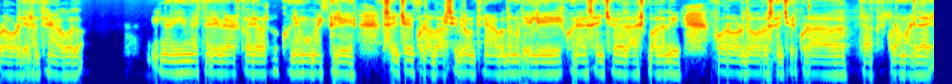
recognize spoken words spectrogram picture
ಕೂಡ ಹೊಡೆದಿಲ್ಲ ಅಂತ ಹೇಳ್ಬೋದು. ಇನ್ನು ಈ ಮ್ಯಾಚ್ನಲ್ಲಿ ವಿರಾಟ್ ಕೊಹ್ಲಿ ಅವರು ಕೊನೆ ಮೂಮೆಂಟ್ನಲ್ಲಿ ಸೆಂಚುರಿ ಕೂಡ ಬಾರಿಸಿದ್ರು ಅಂತ ಹೇಳ್ಬೋದು. ಮತ್ತೆ ಇಲ್ಲಿ ಕೊನೆ ಸೆಂಚುರಿ ಲಾಸ್ಟ್ ಬಾಲ್ ಅಲ್ಲಿ ಫೋರ್ ಹೊಡೆದು ಅವರು ಸೆಂಚುರಿ ಕೂಡ ದಾಖಲೆ ಕೂಡ ಮಾಡಿದ್ದಾರೆ.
